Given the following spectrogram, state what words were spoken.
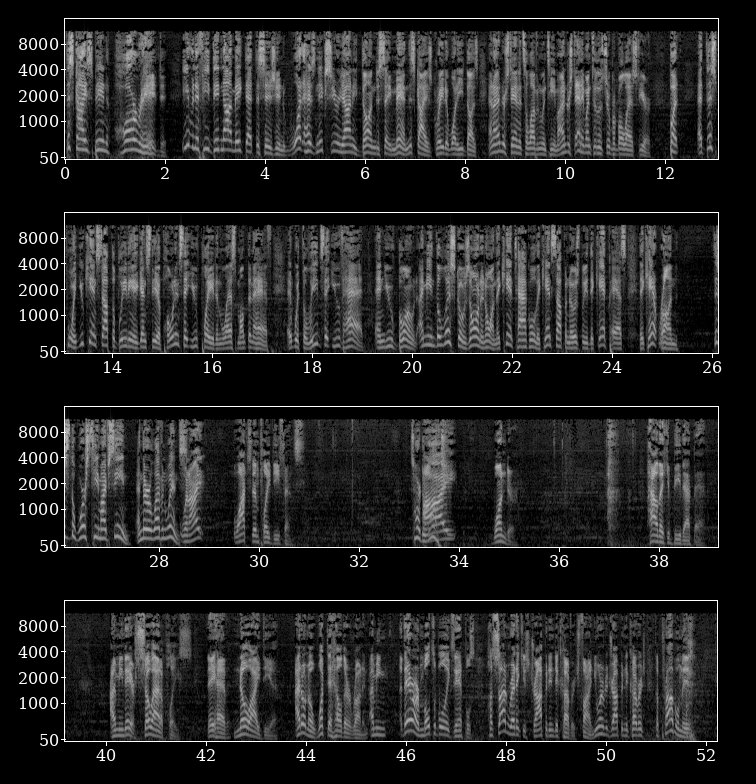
This guy's been horrid. Even if he did not make that decision, what has Nick Sirianni done to say, man, this guy is great at what he does? And I understand it's 11 win team. I understand he went to the Super Bowl last year. But at this point, you can't stop the bleeding against the opponents that you've played in the last month and a half and with the leads that you've had and you've blown. I mean, the list goes on and on. They can't tackle. They can't stop a nosebleed. They can't pass. They can't run. This is the worst team I've seen, and they're 11 wins. When I watch them play defense, it's hard to watch. I wonder how they can be that bad. I mean, they are so out of place. They have no idea. I don't know what the hell they're running. I mean, there are multiple examples. Haason Reddick is dropping into coverage. Fine. You want him to drop into coverage? The problem is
